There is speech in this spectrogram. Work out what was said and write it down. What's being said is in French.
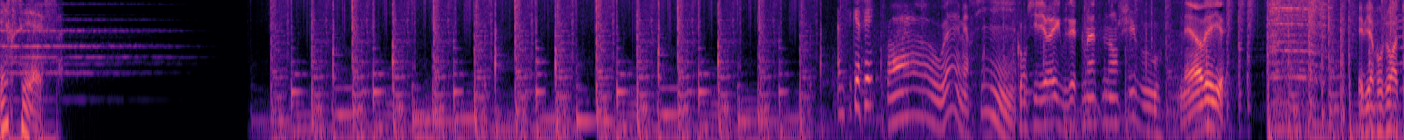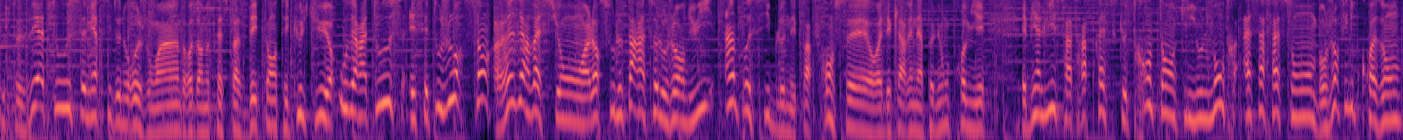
RCF. Un petit café? Ah ouais, merci. Considérez que vous êtes maintenant chez vous. Merveilleux. Eh bien bonjour à toutes et à tous et merci de nous rejoindre dans notre espace détente et culture ouvert à tous et c'est toujours sans réservation. Alors sous le parasol aujourd'hui, impossible n'est pas français, aurait déclaré Napoléon Ier. Eh bien lui, ça fera presque 30 ans qu'il nous le montre à sa façon. Bonjour Philippe Croison.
